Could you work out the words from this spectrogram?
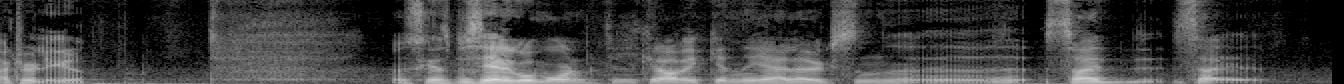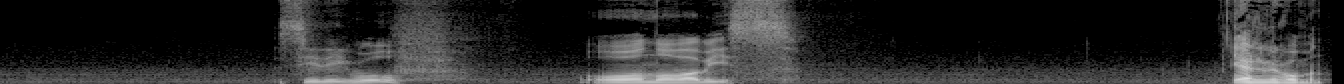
er tullig grunn. Ønsker en spesiell god morgen til Kraviken, Gjerlaugsen, uh, Sidig Wolf og Nova Bis. Hjertelig velkommen.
